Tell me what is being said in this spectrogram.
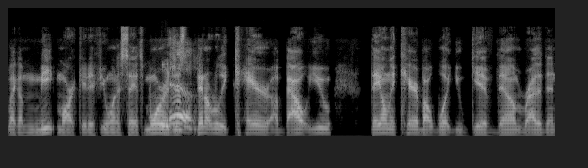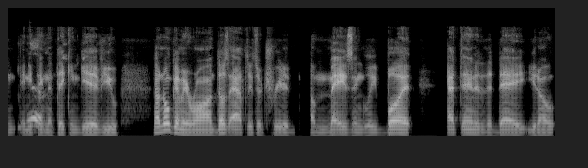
like a meat market, if you want to say. It's more yeah. just they don't really care about you. They only care about what you give them rather than anything yeah. that they can give you. Now, don't get me wrong; those athletes are treated amazingly, but at the end of the day, you know,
